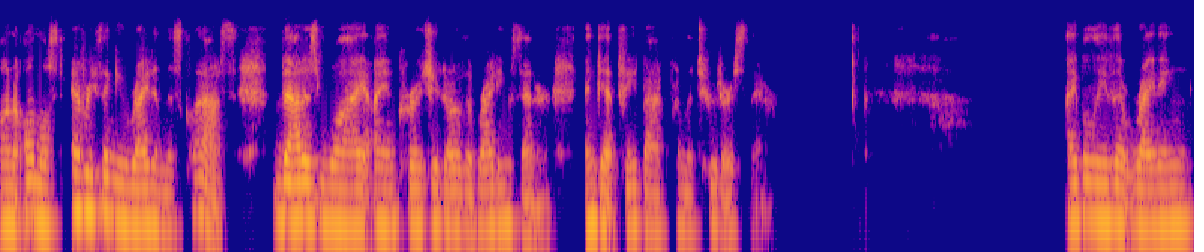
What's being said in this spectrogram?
on almost everything you write in this class. That is why I encourage you to go to the Writing Center and get feedback from the tutors there. I believe that writing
